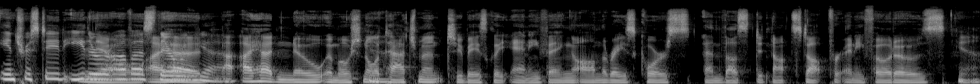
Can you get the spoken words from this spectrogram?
interested either No, of us. There, were- had, yeah, I I had no emotional attachment to basically anything on the race course and thus did not stop for any photos, yeah.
